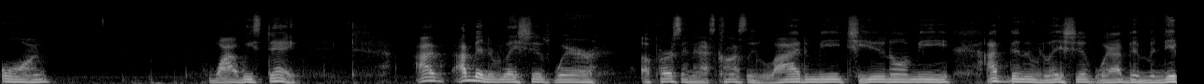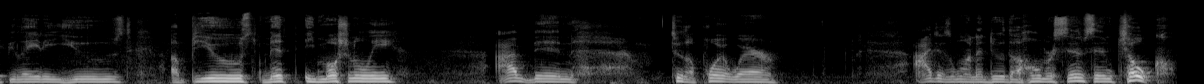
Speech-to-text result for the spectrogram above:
on why we stay. I've I've been in relationships where a person has constantly lied to me, cheated on me. I've been in relationships where I've been manipulated, used, abused, meant emotionally. I've been to the point where I just want to do the Homer Simpson choke.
